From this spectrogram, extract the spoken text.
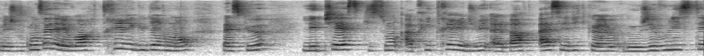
mais je vous conseille d'aller voir très régulièrement parce que les pièces qui sont à prix très réduit elles partent assez vite quand même. Donc j'ai vous listé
